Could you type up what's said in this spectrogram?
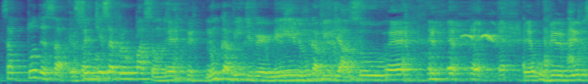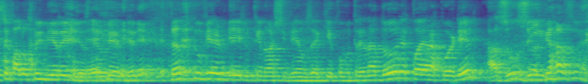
sabe? Toda essa. Eu essa sempre essa preocupação, né? É. nunca vim de vermelho, nunca vim de azul. É. é, o vermelho você falou primeiro aí mesmo, né? o vermelho. Tanto que o vermelho que nós tivemos aqui como treinador, qual era a cor dele? Azulzinho. Azulzinho.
